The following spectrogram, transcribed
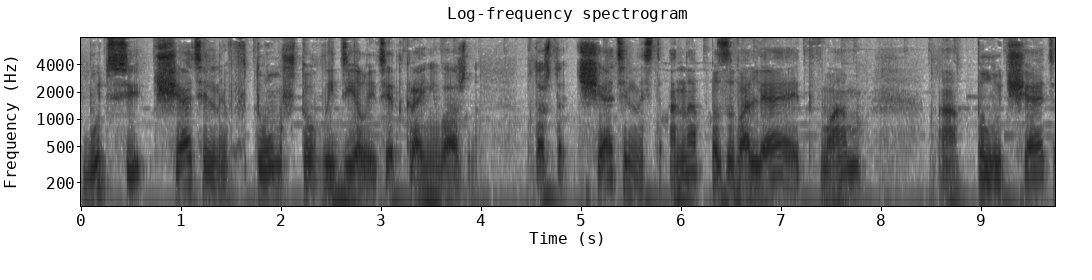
будьте тщательны в том, что вы делаете. Это крайне важно. Потому что тщательность, она позволяет вам а, получать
